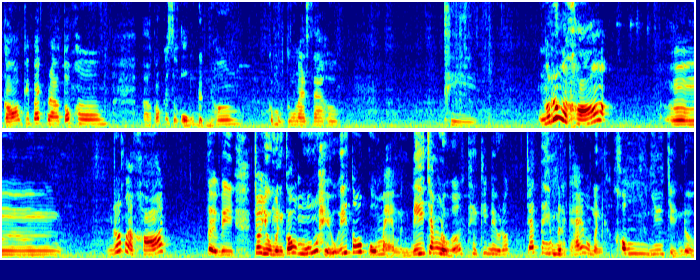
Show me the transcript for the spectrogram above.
có cái background tốt hơn ờ, có cái sự ổn định hơn có một tương lai xa hơn. Thì nó rất là khó. Ừm, rất là khó tại vì cho dù mình có muốn hiểu ý tốt của mẹ mình đi chăng nữa, thì cái điều đó trái tim là cái mà mình không di chuyển được.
